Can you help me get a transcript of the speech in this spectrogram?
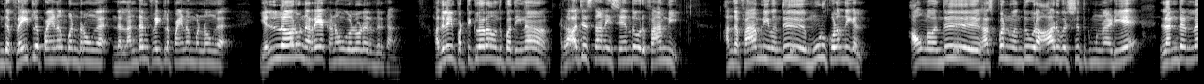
இந்த ஃப்ளைட்டில் பயணம் பண்ணுறவங்க இந்த லண்டன் ஃப்ளைட்டில் பயணம் பண்ணவங்க எல்லாரும் நிறைய கனவுகளோடு இருந்திருக்காங்க. அதுலேயும் பர்டிகுலராக வந்து பார்த்திங்கன்னா ராஜஸ்தானை சேர்ந்த ஒரு ஃபேமிலி அந்த ஃபேமிலி வந்து மூணு குழந்தைகள். அவங்க வந்து ஹஸ்பண்ட் வந்து ஒரு ஆறு வருஷத்துக்கு முன்னாடியே லண்டனில்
